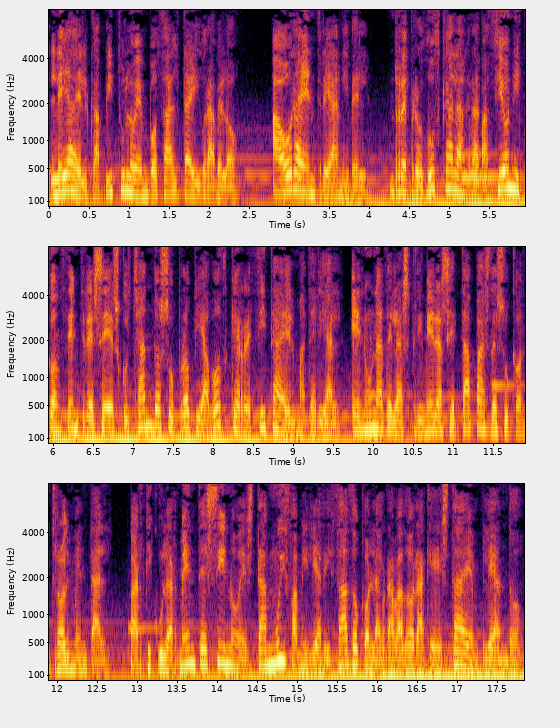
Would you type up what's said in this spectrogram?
Lea el capítulo en voz alta y grábelo. Ahora entre a nivel reproduzca la grabación y concéntrese escuchando su propia voz que recita el material. En una de las primeras etapas de su control mental, particularmente si no está muy familiarizado con la grabadora que está empleando,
